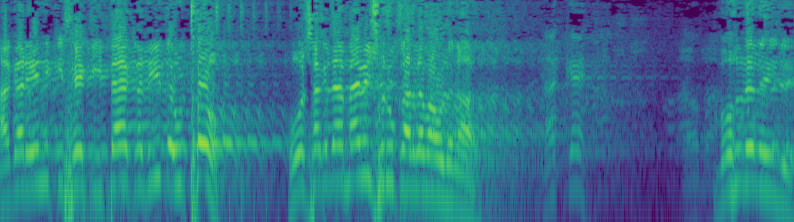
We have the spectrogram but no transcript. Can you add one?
اگر ان کسے کیتا ہے کدی تے اٹھو۔ ہو سکتا ہے میں بھی شروع کر لواں اودے نال۔ حق بول دے نہیں جی۔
